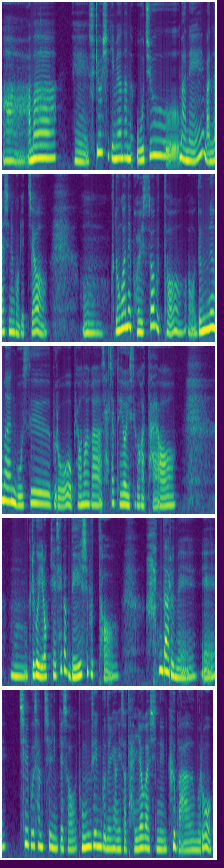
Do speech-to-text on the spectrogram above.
아, 아마, 예, 수료식이면 한 5주 만에 만나시는 거겠죠. 어, 그동안에 벌써부터 어, 늠름한 모습으로 변화가 살짝 되어 있을 것 같아요. 음, 그리고 이렇게 새벽 4시부터 한달음에, 예, 7937님께서 동생분을 향해서 달려가시는 그 마음으로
